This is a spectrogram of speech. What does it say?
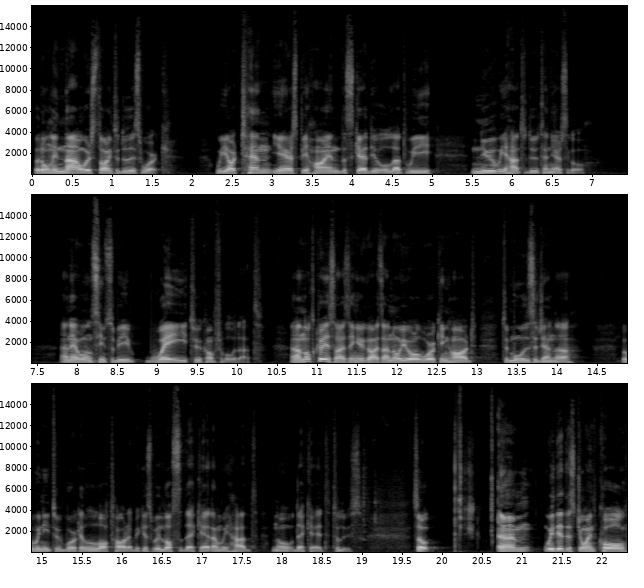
but only now we're starting to do this work. We are 10 years behind the schedule that we knew we had to do 10 years ago and everyone seems to be way too comfortable with that. And I'm not criticizing you guys. I know you're all working hard to move this agenda, but we need to work a lot harder because we lost a decade and we had no decade to lose. So um, we did this joint call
